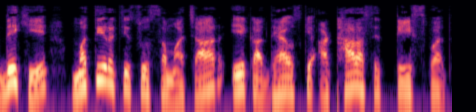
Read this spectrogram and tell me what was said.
देखिए मती रचित सुसमाचार, एक अध्याय उसके 18 से 23 पद।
